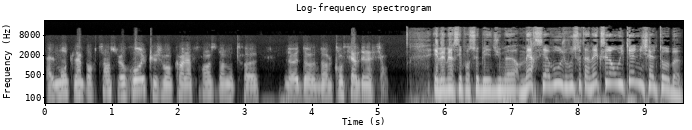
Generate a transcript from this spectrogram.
elle montre l'importance, le rôle que joue encore la France dans notre dans, dans le concert des nations. Eh bien, merci pour ce billet d'humeur. Merci à vous. Je vous souhaite un excellent week-end, Michel Taube.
